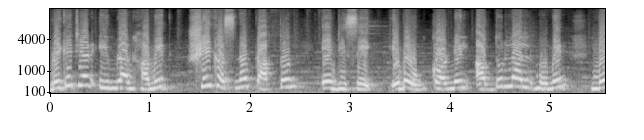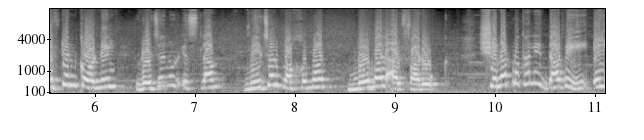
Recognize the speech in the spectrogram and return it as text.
brigadier Imran Hamid, Sheikh Hasina প্রাক্তন এডিসি এবং colonel Abdullah Momen, lieutenant colonel Rezanur Islam, major Mohammad Noman Al Faruk. সেনাপ্রধানের দাবি, এই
